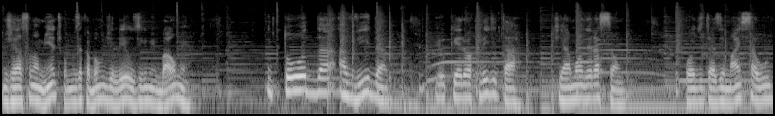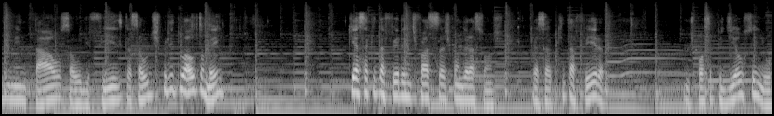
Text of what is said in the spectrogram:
nos relacionamentos, como nós acabamos de ler o Zygmunt Baumer. Em toda a vida eu quero acreditar que a moderação pode trazer mais saúde mental, saúde física, saúde espiritual também que essa quinta-feira a gente faça essas ponderações. Essa quinta-feira a gente possa pedir ao Senhor:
